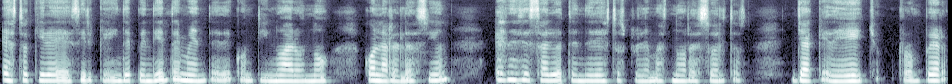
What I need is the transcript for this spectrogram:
Esto quiere decir que independientemente de continuar o no con la relación, es necesario atender estos problemas no resueltos, ya que de hecho romper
